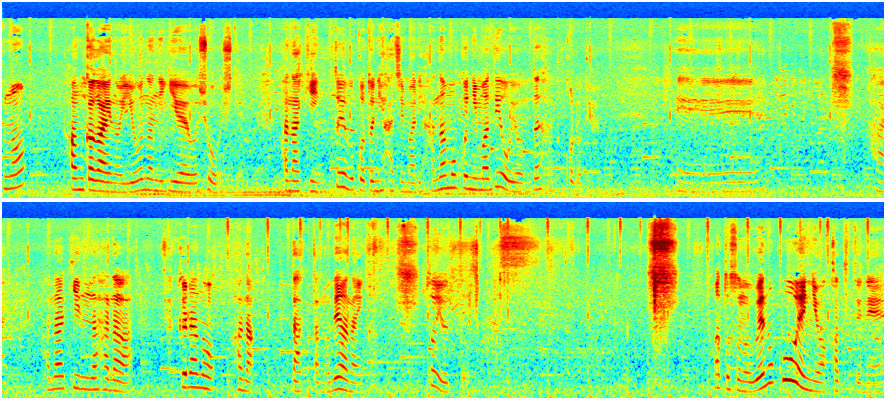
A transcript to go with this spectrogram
末の繁華街の異様なにぎわいを称して花金と呼ぶことに始まり花木にまで及んだ頃である、えー、はい、花金の花は桜の花だったのではないかと言っていますあとその上野公園にはかつてね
